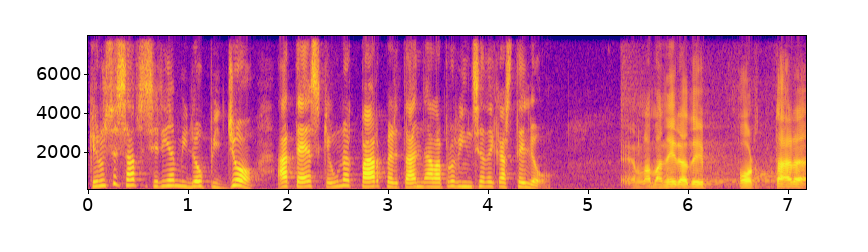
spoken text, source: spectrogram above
que no se sap si seria millor o pitjor, atès que una part pertany a la província de Castelló en la manera de portar a,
